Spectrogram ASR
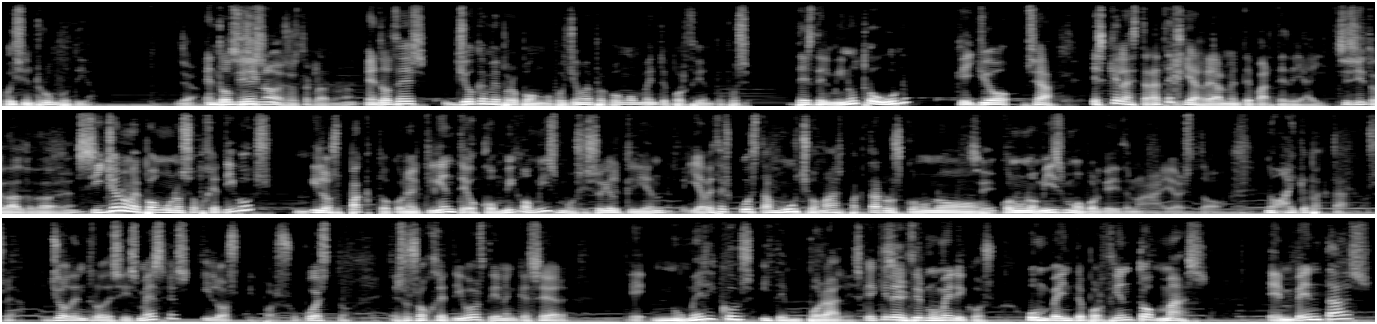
voy sin rumbo, tío. Entonces- Sí, sí, no, eso está claro, ¿eh? Entonces, ¿yo qué me propongo? Pues yo me propongo un 20%. Pues desde el minuto 1 que yo. O sea, es que la estrategia realmente parte de ahí. Sí, sí, total, total. ¿eh? Si yo no me pongo unos objetivos y los pacto con el cliente o conmigo mismo, si soy el cliente, y a veces cuesta mucho más pactarlos con uno, Sí. con uno mismo, porque dicen, no, yo esto. No, hay que pactarlo. O sea, yo dentro de seis meses y los. Y por supuesto, esos objetivos tienen que ser eh, numéricos y temporales. ¿Qué quiere decir numéricos? Un 20% más en ventas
